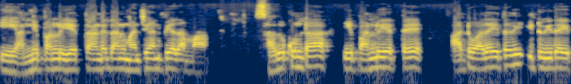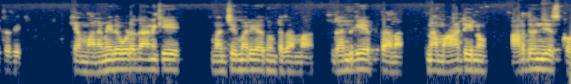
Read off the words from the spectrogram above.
ఈ అన్ని పనులు చేస్తా అంటే దానికి మంచిగా అనిపించదమ్మా చదువుకుంటా ఈ పనులు చేస్తే అటు అదవుతుంది ఇటు ఇది అవుతుంది ఇక మన మీద కూడా దానికి మంచి మర్యాద ఉంటుందమ్మా. అందుకే చెప్తాను నా మాటిను అర్థం చేసుకో.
